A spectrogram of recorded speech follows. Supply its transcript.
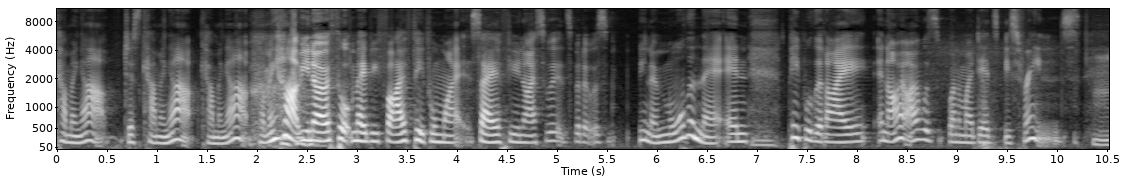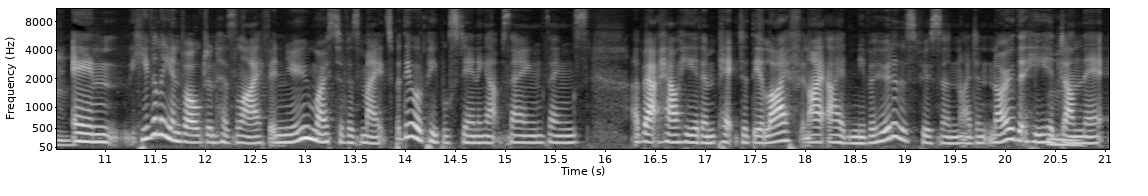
coming up, just coming up, coming up, coming up. You know, I thought maybe five people might say a few nice words, but it was, you know, more than that. And mm. people that I, and I, I was one of my dad's best friends mm. and heavily involved in his life and knew most of his mates, but there were people standing up saying things about how he had impacted their life. And I, I had never heard of this person. I didn't know that he had done mm. that.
